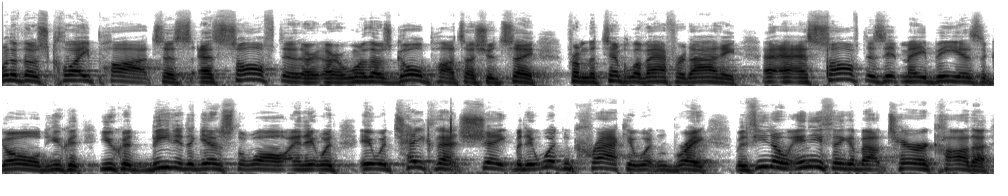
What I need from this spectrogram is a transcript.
one of those clay pots, as, as soft, or, or, one of those gold pots, I should say, from the temple of Aphrodite, as soft as it may be as the gold, you could, you could beat it against the wall and it would, it would take that shape, but it wouldn't crack, it wouldn't break. But if you know anything about terracotta,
